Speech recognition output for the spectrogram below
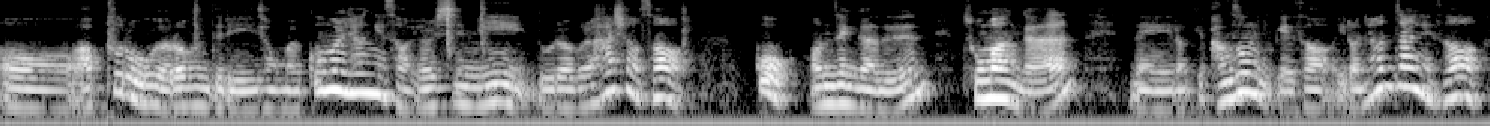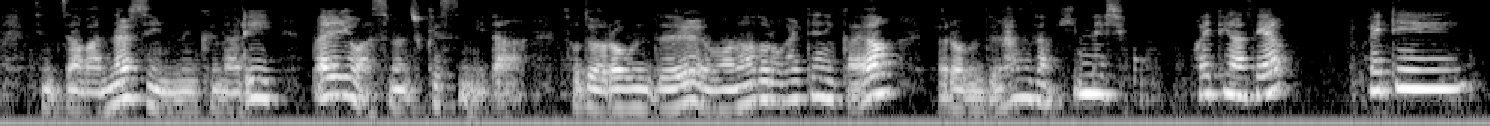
어, 앞으로 여러분들이 정말 꿈을 향해서 열심히 노력을 하셔서 꼭 언젠가는 조만간 네, 이렇게 방송국에서 이런 현장에서 진짜 만날 수 있는 그날이 빨리 왔으면 좋겠습니다. 저도 여러분들 응원하도록 할 테니까요. 여러분들 항상 힘내시고 화이팅 하세요. 화이팅!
